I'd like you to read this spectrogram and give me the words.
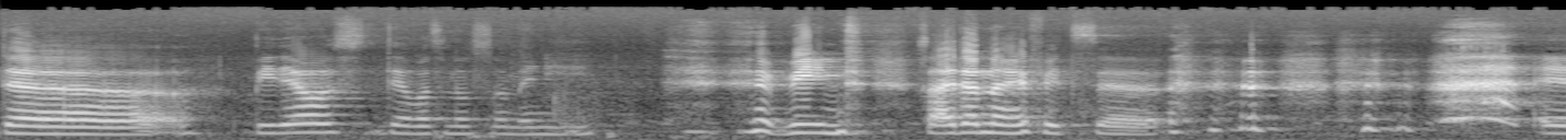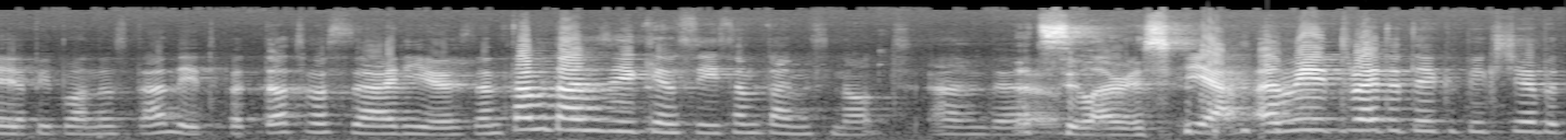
the videos, there was not so many wind, so I don't know if it's uh, uh, people understand it, but that was the idea. And sometimes you can see, sometimes not. And uh, That's hilarious. yeah, and we tried to take a picture, but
